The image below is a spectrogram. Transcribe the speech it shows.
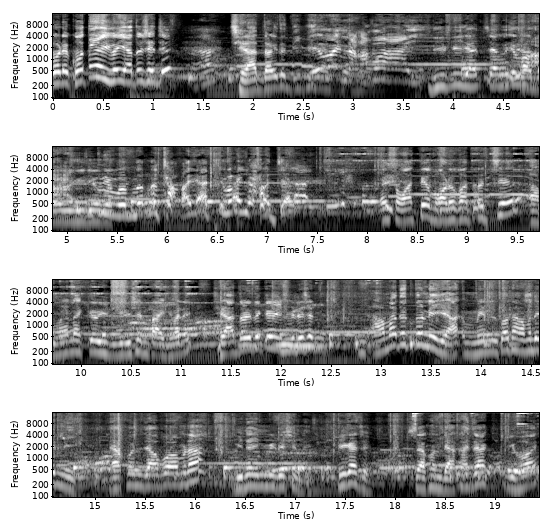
করে কোথায় ভাই এত সেজে? ছেড়ার দড়ি তো না ভাই। যাচ্ছে এখন দড়ি ভিডিও বন্ধু তো ছাপাই যাচ্ছে ভাই লজ্জা সবার থেকে বড় কথা হচ্ছে আমরা না কেউ ইনভিটেশন পাইনি। মানে ছেড়ার দড়িতে কেউ ইনভিটেশন আমাদের তো নেই মেন কথা আমাদের নেই। এখন যাব আমরা বিনা ইনভিটেশনে ঠিক আছে? তো এখন দেখা যাক কি হয়।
